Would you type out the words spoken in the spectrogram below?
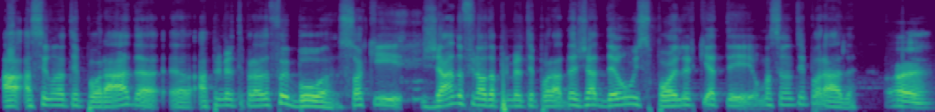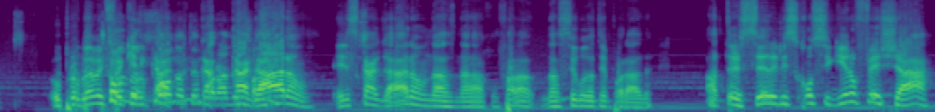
a, a segunda temporada, eh, a primeira temporada foi boa, só que já no final da primeira temporada já deu um spoiler que ia ter uma segunda temporada. É. O problema é que foi Toda- que eles ca- eles cagaram, eles cagaram na, na, como fala, na segunda temporada. A terceira eles conseguiram fechar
